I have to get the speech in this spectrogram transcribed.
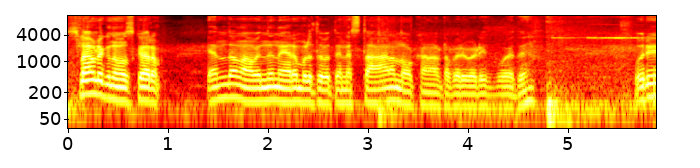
അസ്സാം വലൈക്കും നമസ്കാരം എന്താണാവും ഇന്ന് നേരം വെളുത്തപ്പോൾ തന്നെ സ്ഥാനം നോക്കാനാട്ടോ പരിപാടി പോയത്. ഒരു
